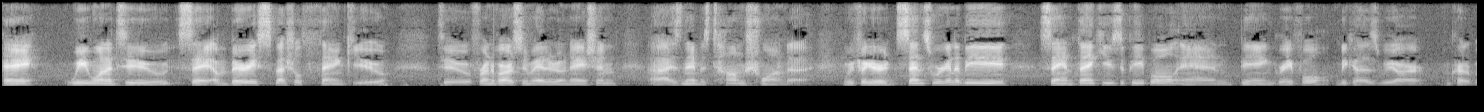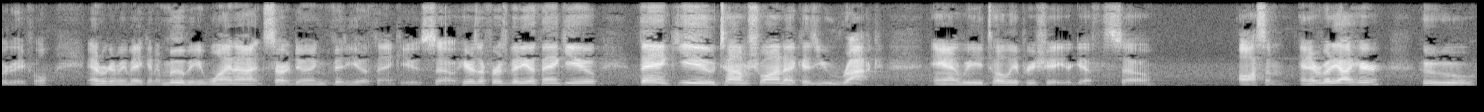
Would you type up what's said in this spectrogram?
Hey, we wanted to say a very special thank you to a friend of ours who made a donation. Uh, his name is Tom Schwanda. We figured since we're going to be saying thank yous to people and being grateful because we are incredibly grateful, and we're going to be making a movie, why not start doing video thank yous? So here's our first video thank you. Thank you, Tom Schwanda, because you rock. And we totally appreciate your gift. So awesome. And everybody out here who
